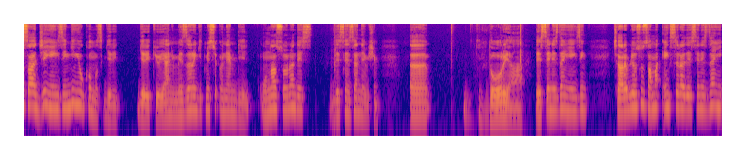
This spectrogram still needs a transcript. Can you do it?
sadece Yangzing'in yok olması gerek gerekiyor. Yani mezara gitmesi önemli değil. Ondan sonra des destenizden demişim. Ee, doğru ya. Destenizden Yangzing çağırabiliyorsunuz ama ekstra destenizden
